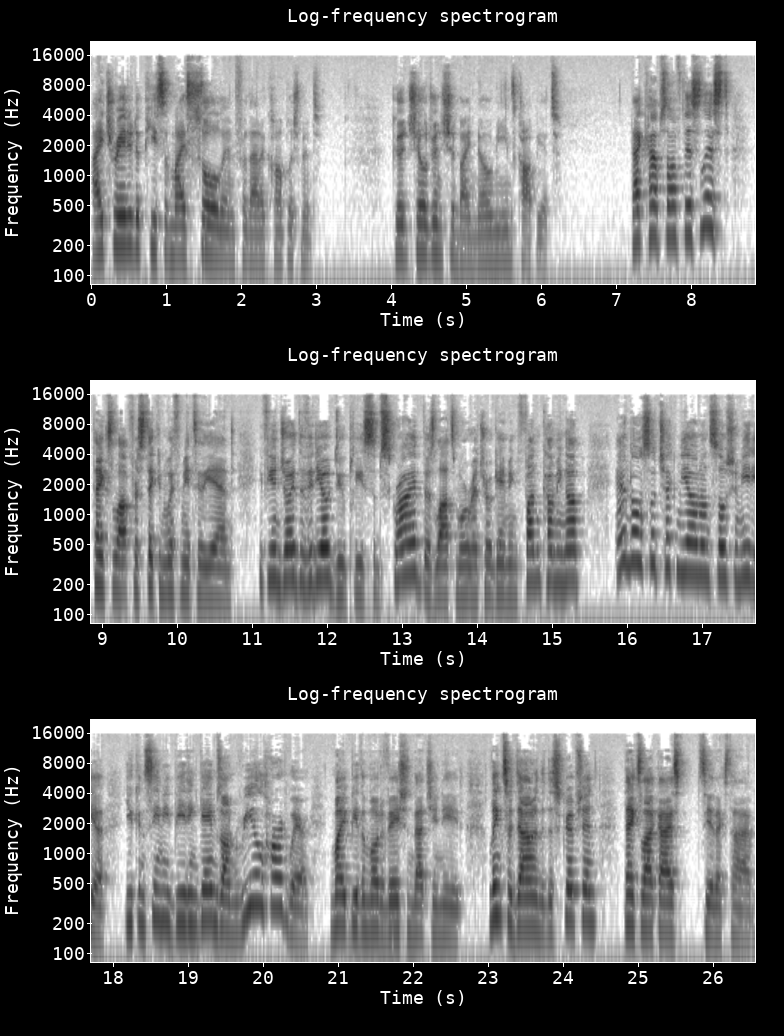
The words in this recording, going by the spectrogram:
I traded a piece of my soul in for that accomplishment. Good children should by no means copy it. That caps off this list. Thanks a lot for sticking with me to the end. If you enjoyed the video, do please subscribe. There's lots more retro gaming fun coming up. And also check me out on social media. You can see me beating games on real hardware. Might be the motivation that you need. Links are down in the description. Thanks a lot, guys. See you next time.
